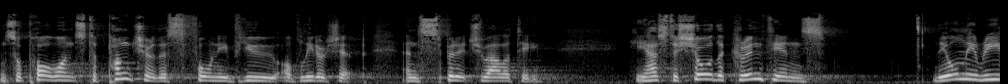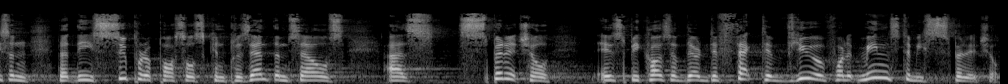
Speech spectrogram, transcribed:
And so Paul wants to puncture this phony view of leadership and spirituality. He has to show the Corinthians the only reason that these super apostles can present themselves as spiritual is because of their defective view of what it means to be spiritual.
